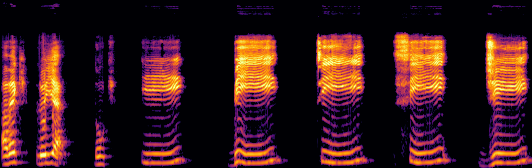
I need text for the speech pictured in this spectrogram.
avec le Ya. Donc, I, B, T, C, G,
